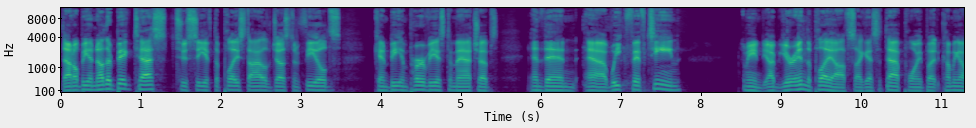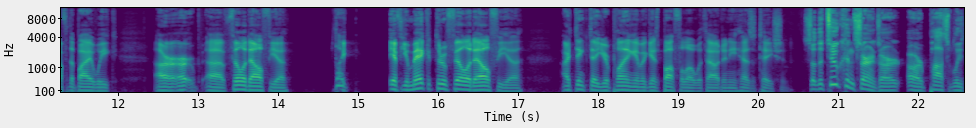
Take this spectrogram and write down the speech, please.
That'll be another big test to see if the play style of Justin Fields can be impervious to matchups. And then uh, Week 15, I mean, you're in the playoffs, I guess, at that point. But coming off of the bye week, or, or uh, Philadelphia, like if you make it through Philadelphia, I think that you're playing him against Buffalo without any hesitation. So the two concerns are are possibly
